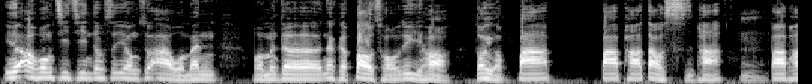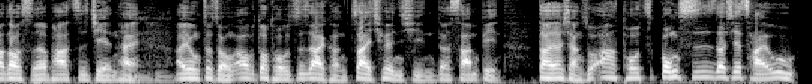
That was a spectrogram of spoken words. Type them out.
因为澳丰基金都是用说啊，我们我们的那个报酬率哈都有八八趴到十趴，嗯，八趴到十二趴之间，嘿，啊，用这种澳都投资在可能债券型的商品，大家想说啊，投资公司那些财务。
